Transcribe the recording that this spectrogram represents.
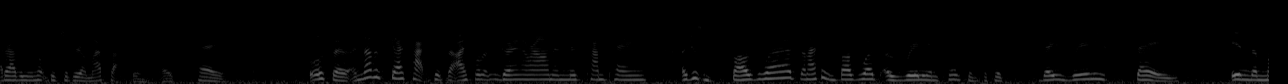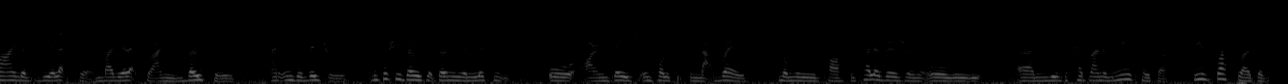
I'd rather you not disagree on my platform. Okay. Also, another scare tactic that I feel that's going around in this campaign are just buzzwords, and I think buzzwords are really important because they really stay in the mind of the electorate, and by the electorate I mean voters and individuals, and especially those that don't even listen or are engaged in politics in that way. When we pass the television or we um, read the headline of a newspaper, these buzzwords of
